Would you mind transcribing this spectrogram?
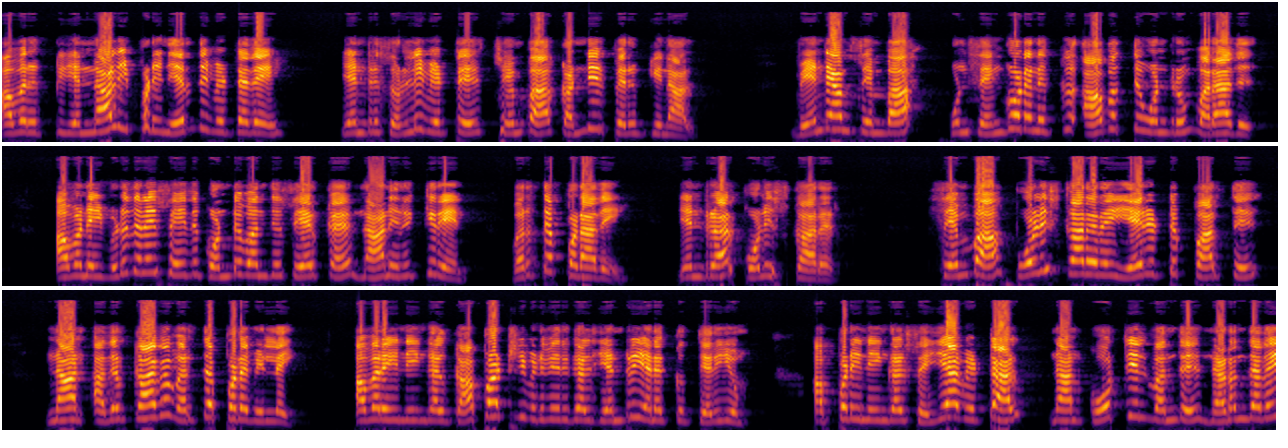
அவருக்கு என்னால் இப்படி நேர்ந்து விட்டதே! என்று சொல்லிவிட்டு செம்பா கண்ணீர் பெருக்கினாள். வேண்டாம் செம்பா உன் செங்கோடனுக்கு ஆபத்து ஒன்றும் வராது. அவனை விடுதலை செய்து கொண்டு வந்து சேர்க்க நான் இருக்கிறேன். வருத்தப்படாதே என்றார் போலீஸ்காரர். செம்பா போலீஸ்காரரை ஏறிட்டு பார்த்து நான் அதற்காக வருத்தப்படவில்லை. அவரை நீங்கள் காப்பாற்றி விடுவீர்கள் என்று எனக்கு தெரியும். அப்படி நீங்கள் செய்யாவிட்டால் நான் கோர்ட்டில் வந்து நடந்ததை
